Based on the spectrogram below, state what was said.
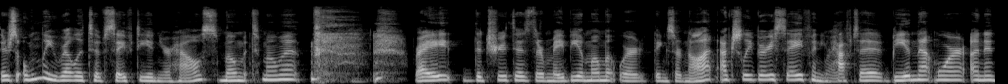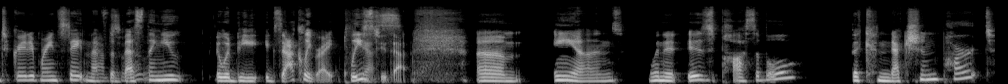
there's only relative safety in your house moment to moment. right? The truth is, there may be a moment where things are not actually very safe, and you right. have to be in that more unintegrated brain state. And that's Absolutely. the best thing you, it would be exactly right. Please yes. do that. Um, and when it is possible, the connection part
